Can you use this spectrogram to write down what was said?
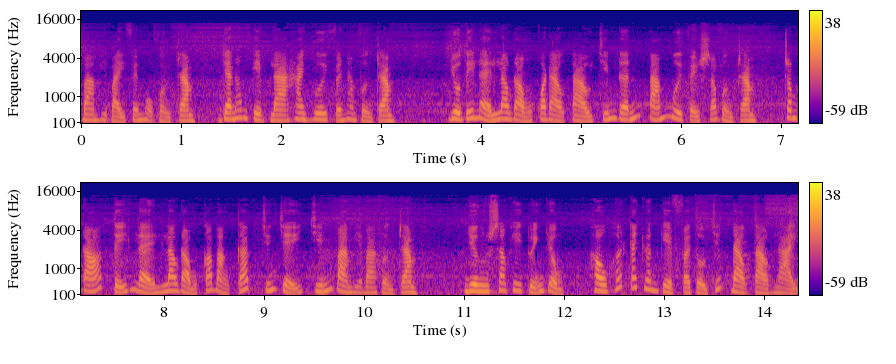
37,1% và nông nghiệp là 20,5%. Dù tỷ lệ lao động qua đào tạo chiếm đến 80,6%, trong đó tỷ lệ lao động có bằng cấp chứng chỉ chiếm 33%. Nhưng sau khi tuyển dụng, hầu hết các doanh nghiệp phải tổ chức đào tạo lại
